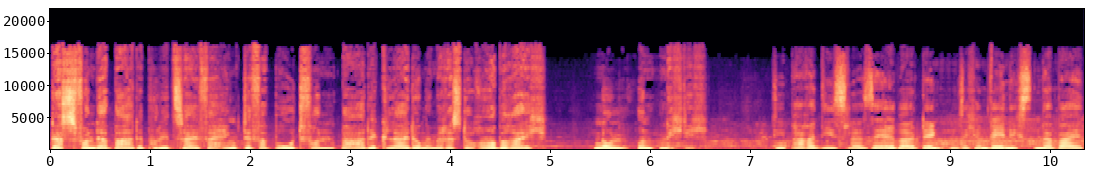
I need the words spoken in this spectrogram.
Das von der Badepolizei verhängte Verbot von Badekleidung im Restaurantbereich null und nichtig. Die Paradiesler selber denken sich am wenigsten dabei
